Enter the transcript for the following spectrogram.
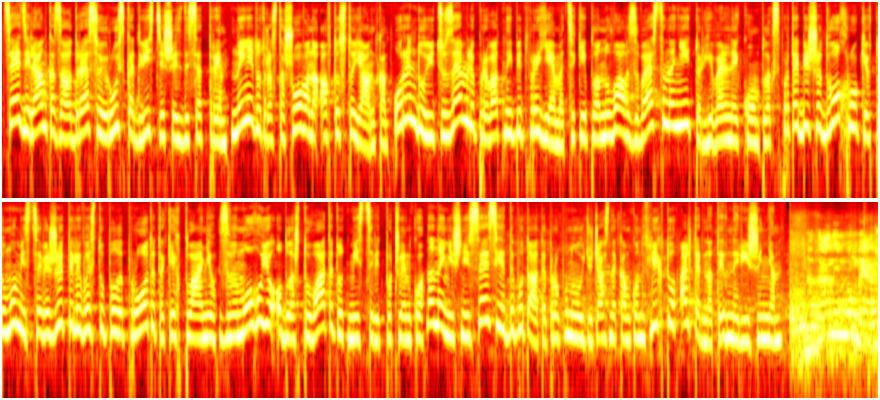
Це ділянка за адресою Руська 263. Нині тут розташована автостоянка. Орендує цю землю приватний підприємець, який планував звести на ній торгівельний комплекс. Проте більше двох років тому місцеві жителі виступили проти таких планів з вимогою облаштувати тут місце відпочинку. На нинішній сесії депутати пропонують учасникам конфлікту альтернативне рішення. На даний момент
